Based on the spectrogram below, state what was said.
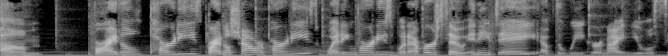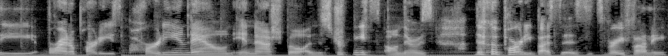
um, bridal parties, bridal shower parties, wedding parties, whatever. So any day of the week or night, you will see bridal parties partying down in Nashville in the streets on those the party buses. It's very funny.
